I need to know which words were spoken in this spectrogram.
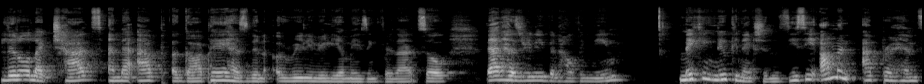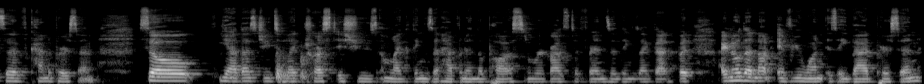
little like chats and the app Agape has been a really, really amazing for that. So that has really been helping me making new connections. You see, I'm an apprehensive kind of person. So yeah, that's due to like trust issues and like things that happened in the past in regards to friends and things like that. But I know that not everyone is a bad person.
